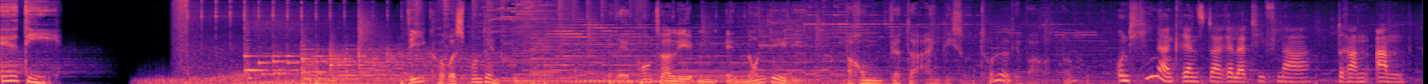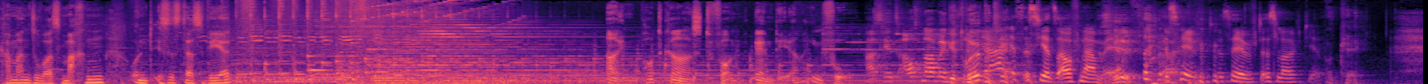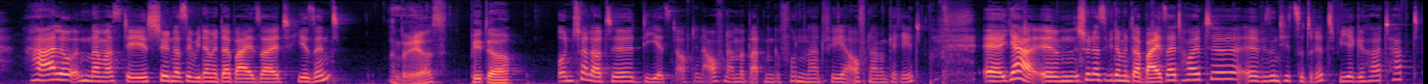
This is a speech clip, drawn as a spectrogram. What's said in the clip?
ARD. Die Korrespondenten. Reporterleben in Neu-Delhi. Warum wird da eigentlich so ein Tunnel gebaut? Ne? Und China grenzt da relativ nah dran an. Kann man sowas machen und ist es das wert? Ein Podcast von NDR Info. Hast du jetzt Aufnahme gedrückt? Ja, es ist jetzt Aufnahme. Es hilft, es hilft, es hilft, es läuft jetzt. Okay. Hallo und Namaste, schön, dass ihr wieder mit dabei seid. Hier sind Andreas? Peter? und Charlotte, die jetzt auch den Aufnahmebutton gefunden hat für ihr Aufnahmegerät. Äh, ja, ähm, schön, dass ihr wieder mit dabei seid heute. Äh, wir sind hier zu dritt, wie ihr gehört habt.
